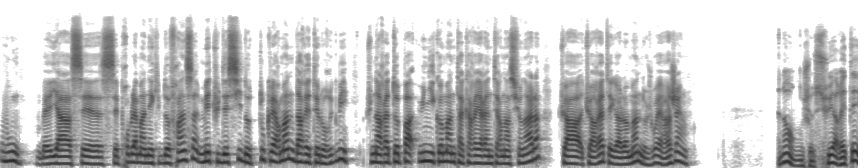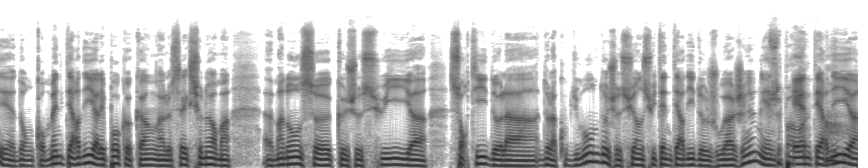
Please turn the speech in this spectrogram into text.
où ben, il y a ces, problèmes en équipe de France, mais tu décides tout clairement d'arrêter le rugby. Tu n'arrêtes pas uniquement ta carrière internationale, tu, tu arrêtes également de jouer à Agen. Non, je suis arrêté. Donc on m'interdit à l'époque quand le sélectionneur m'a m'annonce que je suis euh, sorti de la, de la Coupe du Monde. Je suis ensuite interdit de jouer à Gênes et, interdit, ah. euh,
